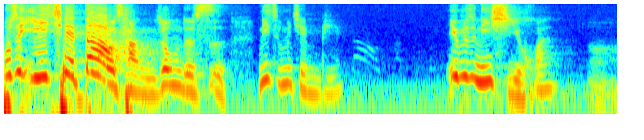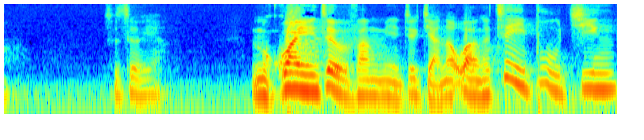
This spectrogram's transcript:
我说一切道场中的事，你怎么鉴别？又不是你喜欢啊，是这样。那么关于这个方面，就讲到万恨这一部经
